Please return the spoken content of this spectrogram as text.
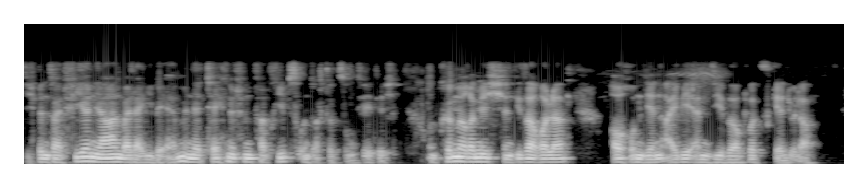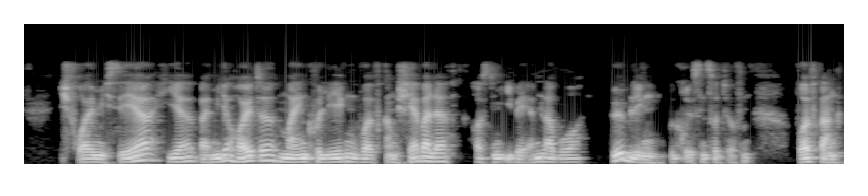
Ich bin seit vielen Jahren bei der IBM in der technischen Vertriebsunterstützung tätig und kümmere mich in dieser Rolle auch um den IBM Z Workload Scheduler. Ich freue mich sehr, hier bei mir heute meinen Kollegen Wolfgang Scherberle aus dem IBM-Labor Böblingen begrüßen zu dürfen. Wolfgang,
